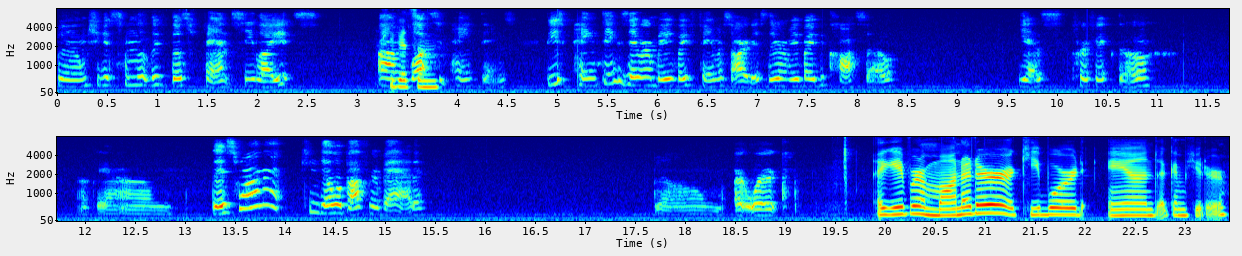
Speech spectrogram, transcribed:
Boom. She gets some of like those fancy lights. She Um, gets lots some- of paintings. These paintings they were made by famous artists. They were made by Picasso. Yes, perfect though. Okay. Um, this one can go above her bed. Boom. Artwork. I gave her a monitor, a keyboard, and a computer.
